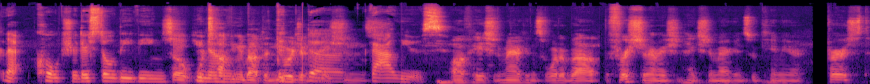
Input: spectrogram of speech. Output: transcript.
that culture. They're still leaving So we're know, talking about the the- newer the generations values. of Haitian Americans. What about the first generation Haitian Americans who came here first?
